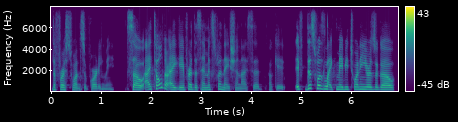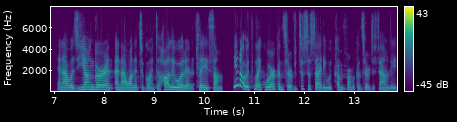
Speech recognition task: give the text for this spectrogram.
the first one supporting me. So I told her, I gave her the same explanation. I said, okay, if this was like maybe 20 years ago and I was younger and, and I wanted to go into Hollywood and play some, you know, it's like we're a conservative society. We come from a conservative family.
